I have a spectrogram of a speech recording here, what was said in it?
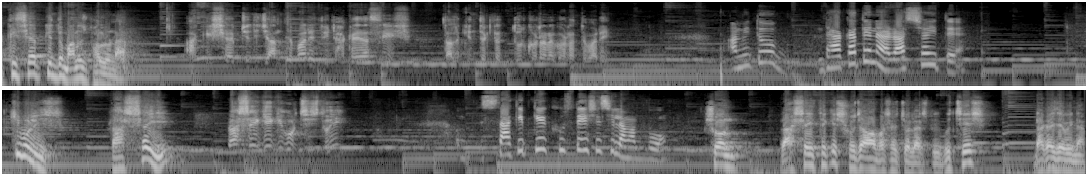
আকিস সাহেব কিন্তু মানুষ ভালো না। আকিস সাহেব যদি জানতে পারে তুই ঢাকায় আসিস তাহলে কিন্তু একটা দুর্ঘটনা ঘটাতে পারে। আমি তো ঢাকাতে না রাজশাহীতে। কি বলিস? রাজশাহী? রাজশাহী গিয়ে কি করছিস তুই? সাকিবকে খুঁজতে এসেছিলাম আব্বু। শোন রাজশাহী থেকে সোজা আমার বাসায় চলে আসবি বুঝছিস? ঢাকায় যাবি না।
